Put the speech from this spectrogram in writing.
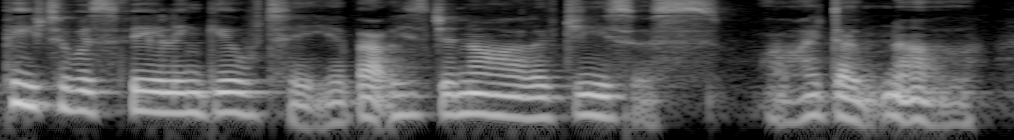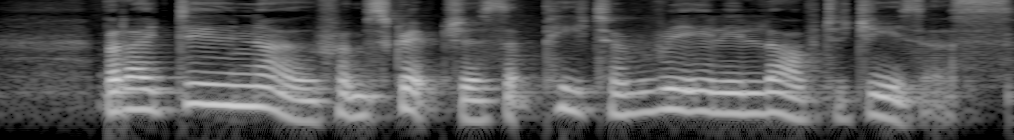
Peter was feeling guilty about his denial of Jesus. Well, I don't know. But I do know from scriptures that Peter really loved Jesus.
